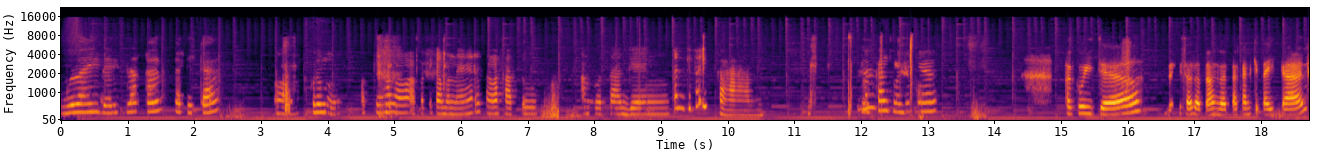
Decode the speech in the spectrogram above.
Mulai dari silakan, Atika. Oh, aku dulu. Oke, halo, aku Tika Mener, salah satu anggota geng. Kan kita ikan. Silakan selanjutnya. Aku Ijel. Salah satu anggota kan kita ikan.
